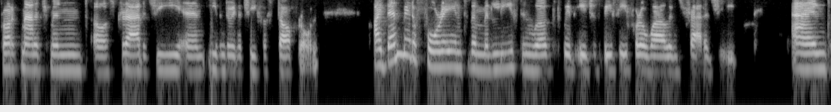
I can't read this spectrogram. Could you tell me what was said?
product management, uh, strategy, and even doing a chief of staff role. I then made a foray into the Middle East and worked with HSBC for a while in strategy. And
